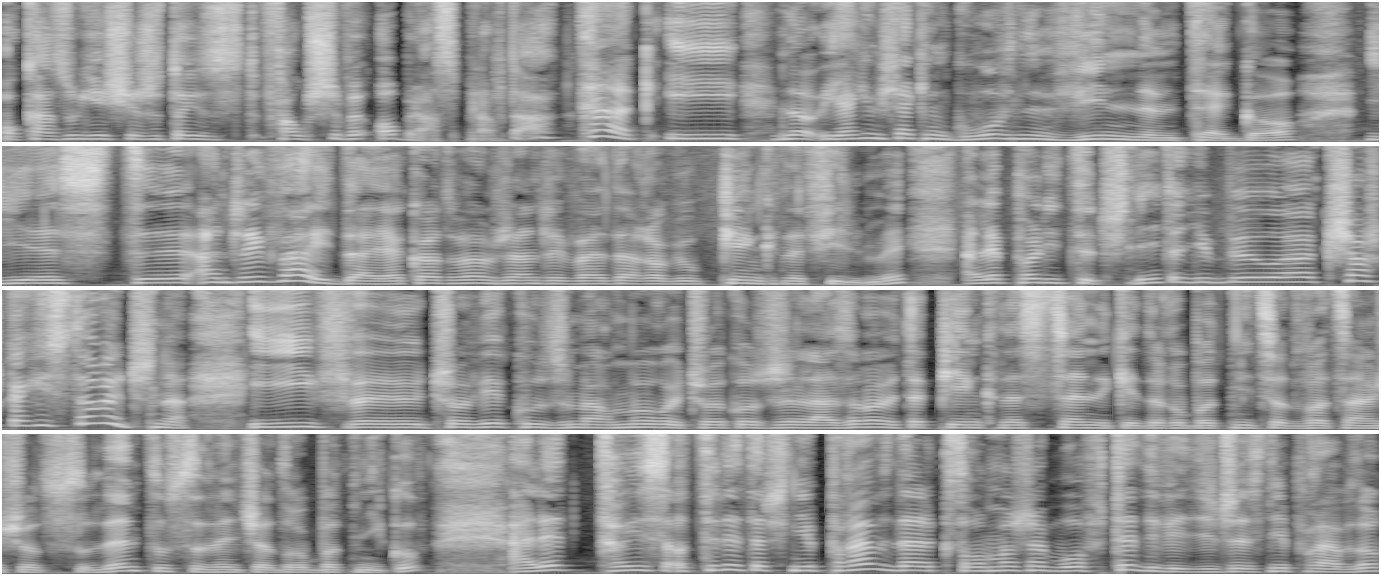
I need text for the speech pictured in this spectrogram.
Okazuje się, że to jest fałszywy obraz, prawda? Tak i no, jakimś takim głównym winnym tego jest y, Andrzej Wajda. Ja uważam, że Andrzej Wajda robił piękne filmy, ale politycznie to nie była książka historyczna. I w y, Człowieku z marmuru i Człowieku z żelaza mamy te piękne sceny, kiedy robotnicy odwracają się od studentów, studenci od robotników, ale to jest o tyle też nieprawda, którą można było wtedy wiedzieć, że jest nieprawdą,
